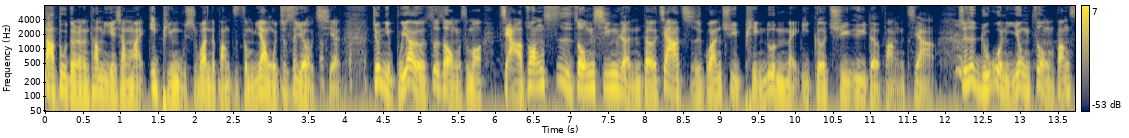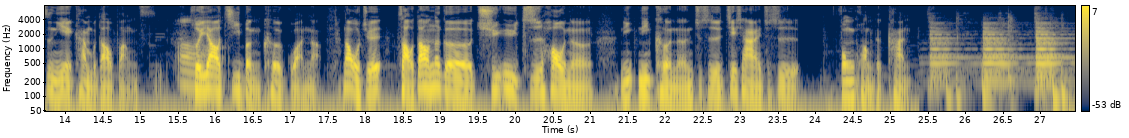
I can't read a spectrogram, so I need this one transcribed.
大肚的人，他们也想买一平五十万的房子，怎么样？我就是有钱。就你不要有这种什么假装市中心人的价值观去评论每一个区域的房价。就是如果你用这种方式，你也看不到房子。所以要基本客观呐。那我觉得找到那个区域之后呢，你你可能就是接下来就是疯狂的看。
